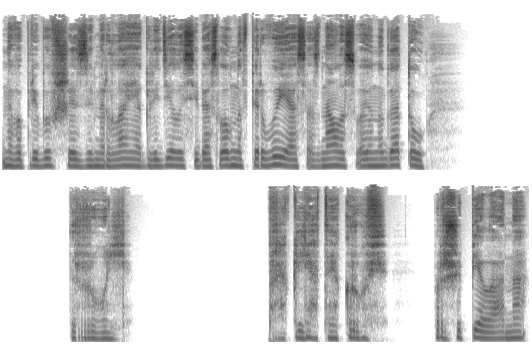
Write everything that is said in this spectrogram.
Новоприбывшая замерла и оглядела себя, словно впервые осознала свою наготу. «Тролль! Проклятая кровь!» — прошипела она,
